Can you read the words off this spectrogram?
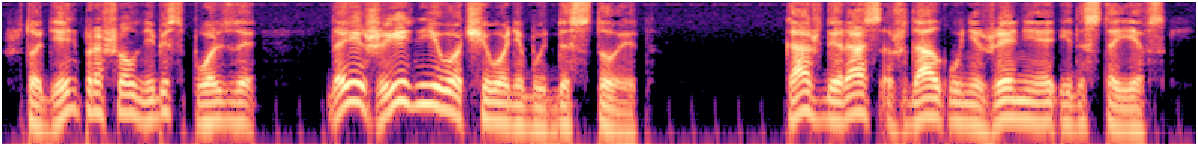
что день прошел не без пользы, да и жизнь его чего-нибудь достоит. Каждый раз ждал унижения и Достоевский.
